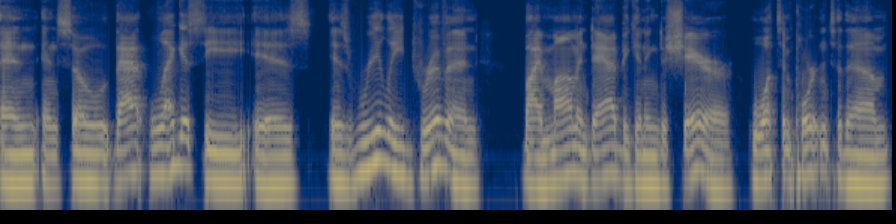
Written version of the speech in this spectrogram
and and so that legacy is is really driven by mom and dad beginning to share what's important to them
